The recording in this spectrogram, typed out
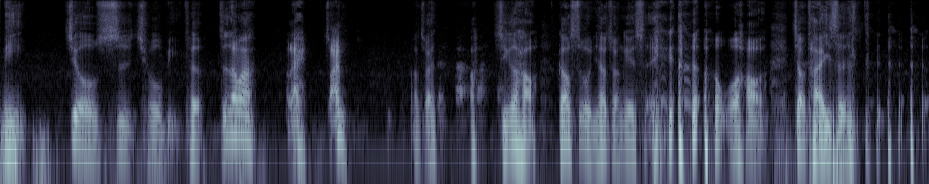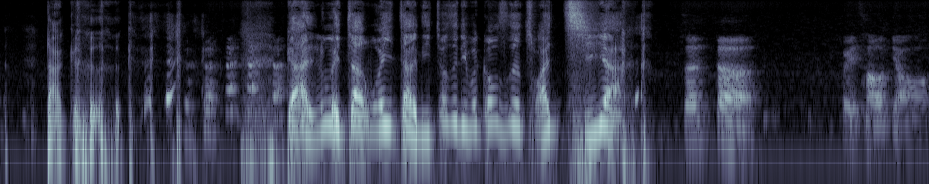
你就是丘比特，知道吗？来转，啊转啊，行个好，告诉我你要转给谁，我好叫他一声 大哥。干如果这样，我一讲你就是你们公司的传奇呀！真的会超屌哦！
